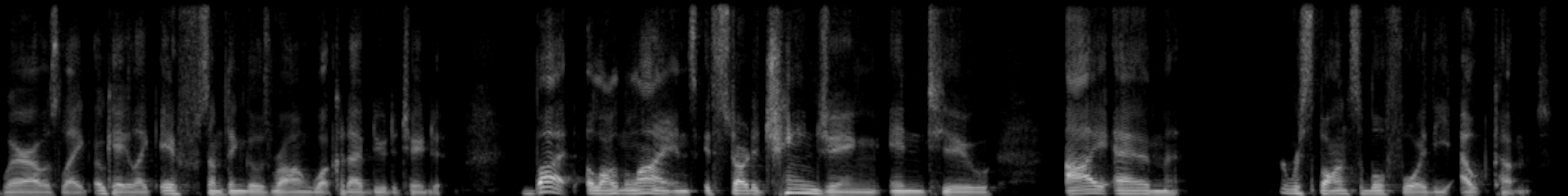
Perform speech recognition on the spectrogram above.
where I was like, okay, like if something goes wrong, what could I do to change it? But along the lines, it started changing into I am responsible for the outcomes.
